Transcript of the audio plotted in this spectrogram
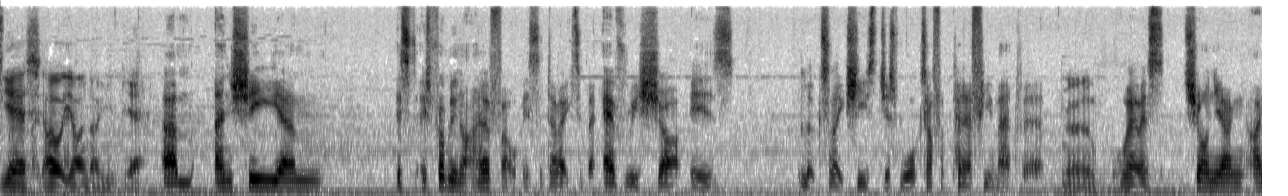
Yes. Oh, yeah, I know you. Yeah. Um, and she, um, it's, it's probably not her fault. It's the director, but every shot is looks like she's just walked off a perfume advert. No. Whereas Sean Young, I,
